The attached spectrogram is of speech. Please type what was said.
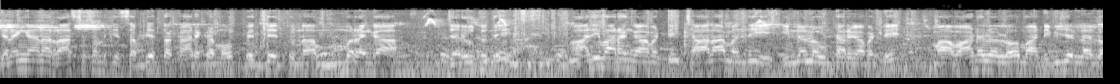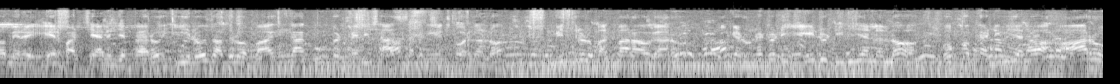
తెలంగాణ రాష్ట్ర సమితి సభ్యత్వ కార్యక్రమం పెద్ద ఎత్తున ముమ్మరంగా జరుగుతుంది. ఆదివారం కాబట్టి చాలామంది ఇళ్ళలో ఉంటారు కాబట్టి మా వార్డులలో మా డివిజన్లలో మీరు ఏర్పాటు చేయాలని చెప్పారు. ఈరోజు అందులో భాగంగా కూకట్పల్లి శాసనసభ నియోజకవర్గంలో మిత్రులు పద్మారావు గారు ఇక్కడ ఉన్నటువంటి ఏడు డివిజన్లలో ఒక్కొక్క డివిజన్లో ఆరు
